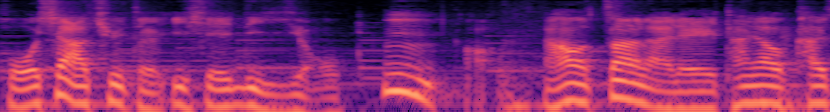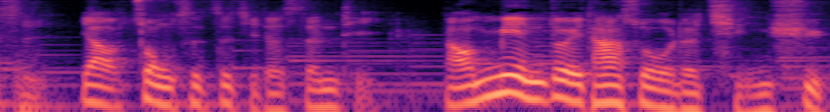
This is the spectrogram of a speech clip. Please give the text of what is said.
活下去的一些理由，嗯，好，然后再来嘞，他要开始要重视自己的身体，然后面对他所有的情绪，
